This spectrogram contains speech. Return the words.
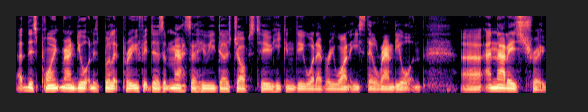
at this point, Randy Orton is bulletproof. It doesn't matter who he does jobs to, he can do whatever he wants. He's still Randy Orton. Uh, and that is true.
